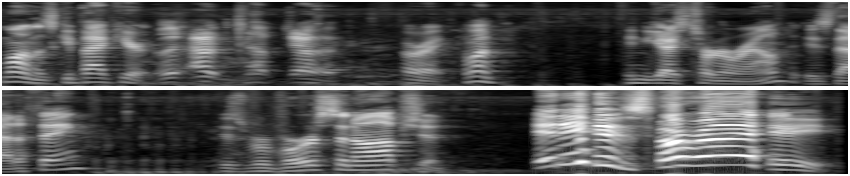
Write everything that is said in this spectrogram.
Come on, let's get back here. Alright, come on. Can you guys turn around? Is that a thing? Is reverse an option? It is! Alright!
